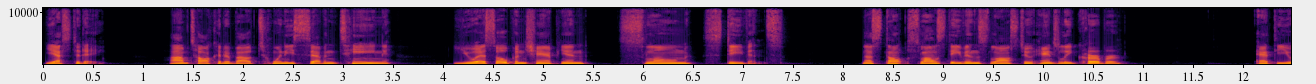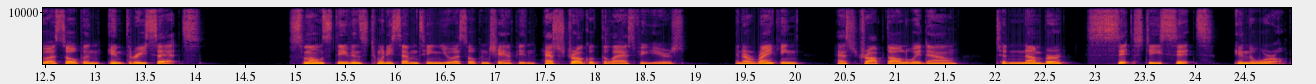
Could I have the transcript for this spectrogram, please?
yesterday. I'm talking about 2017 US Open champion Sloane Stevens. Now, Sloane Stevens lost to Angelique Kerber at the US Open in three sets. Sloane Stevens, 2017 US Open champion, has struggled the last few years, and her ranking has dropped all the way down to number 66 in the world.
